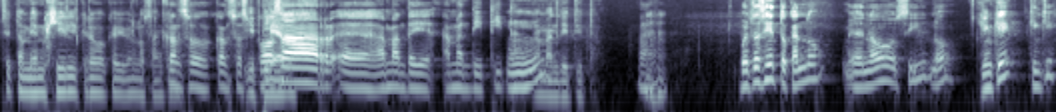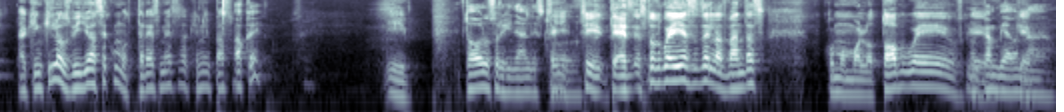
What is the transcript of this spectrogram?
Sí, también Gil creo que vive en Los Ángeles. Con su, con su esposa eh, Amandi- Amanditita. Amanditita. Ajá. ¿Pero entonces siguen tocando? Eh, no, sí, no. ¿Kinky? ¿Kinky? A Kinky los vi yo hace como tres meses aquí en El Paso. Ok. Y Todos los originales, sí, todos. sí, es- estos güeyes es de las bandas como Molotov, güey. o No que- han cambiado que nada.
